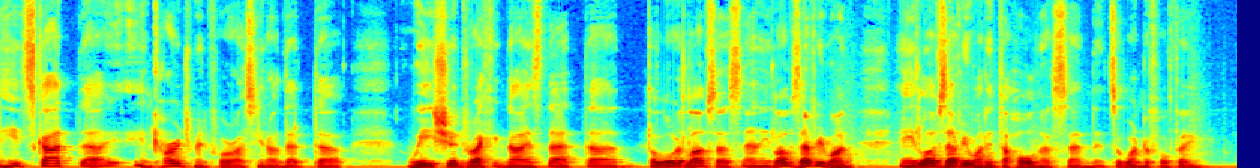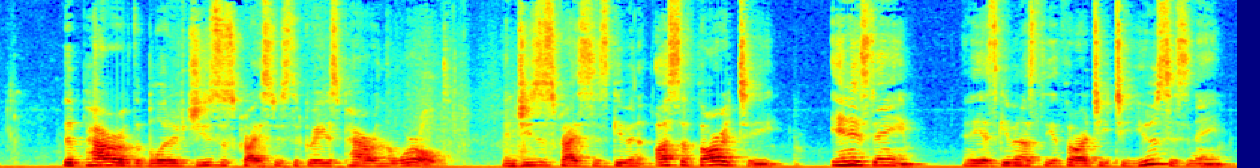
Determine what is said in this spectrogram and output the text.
He's got uh, encouragement for us. You know that uh, we should recognize that uh, the Lord loves us and He loves everyone, and He loves everyone into wholeness, and it's a wonderful thing. The power of the blood of Jesus Christ is the greatest power in the world. And Jesus Christ has given us authority in His name. And He has given us the authority to use His name.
